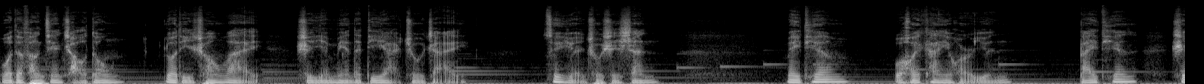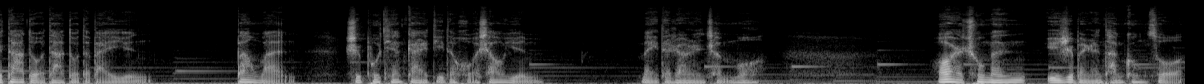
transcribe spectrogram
我的房间朝东，落地窗外是延绵的低矮住宅，最远处是山。每天我会看一会儿云，白天是大朵大朵的白云，傍晚是铺天盖地的火烧云，美得让人沉默。偶尔出门与日本人谈工作，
